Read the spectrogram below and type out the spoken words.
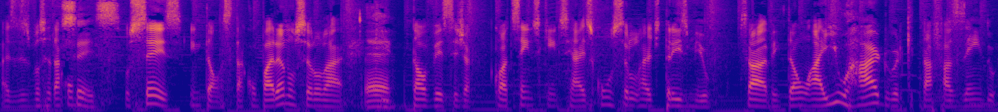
mas às vezes você tá com Seis. o 6, então, você está comparando um celular É. que talvez seja 400, 500 reais com um celular de 3 mil, sabe? Então, aí o hardware que está fazendo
